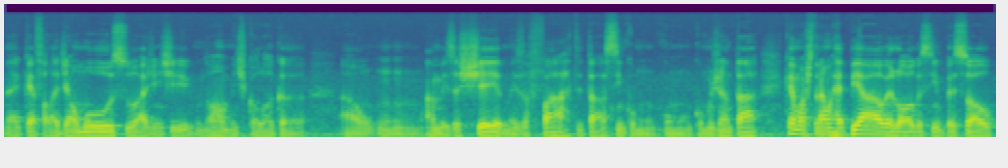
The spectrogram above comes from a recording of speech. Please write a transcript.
Né? Quer falar de almoço, a gente normalmente coloca a, um, a mesa cheia, a mesa farta e tal, assim como, como, como jantar. Quer mostrar um happy hour, logo assim o pessoal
